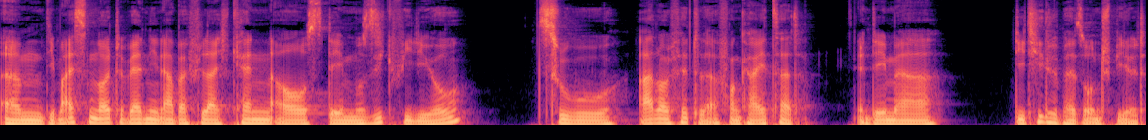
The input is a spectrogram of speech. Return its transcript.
Ähm, die meisten Leute werden ihn aber vielleicht kennen aus dem Musikvideo zu Adolf Hitler von KIZ, in dem er die Titelperson spielt.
